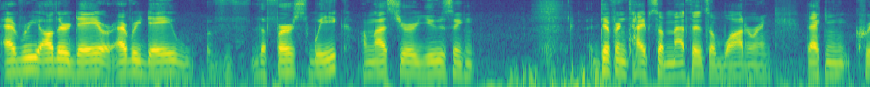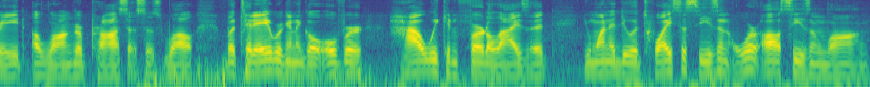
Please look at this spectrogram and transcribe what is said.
every other day or every day the first week, unless you're using different types of methods of watering that can create a longer process as well. But today we're gonna go over how we can fertilize it. You wanna do it twice a season or all season long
